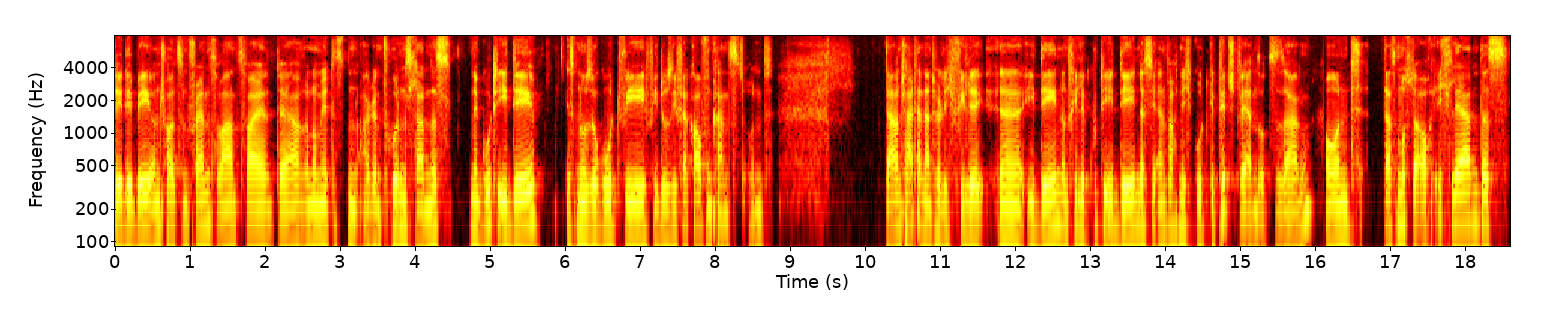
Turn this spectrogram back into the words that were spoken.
DDB und Scholz Friends war, zwei der renommiertesten Agenturen des Landes. Eine gute Idee ist nur so gut, wie, wie du sie verkaufen kannst. Und daran scheitern natürlich viele äh, Ideen und viele gute Ideen, dass sie einfach nicht gut gepitcht werden sozusagen. Und das musste auch ich lernen, dass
